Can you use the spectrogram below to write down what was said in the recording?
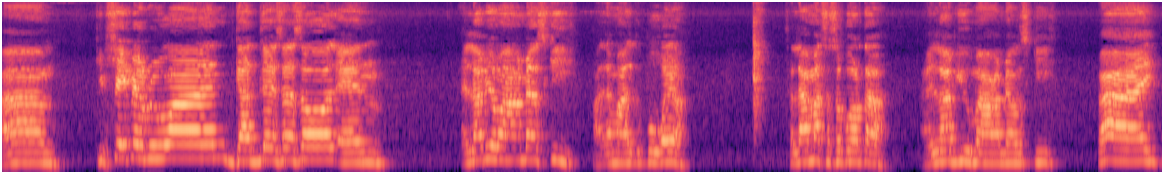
um, keep safe everyone, God bless us all, and I love you mga Kamelski. Mahal na mahal ko po kayo. Salamat sa suporta. I love you mga Kamelski. Bye!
